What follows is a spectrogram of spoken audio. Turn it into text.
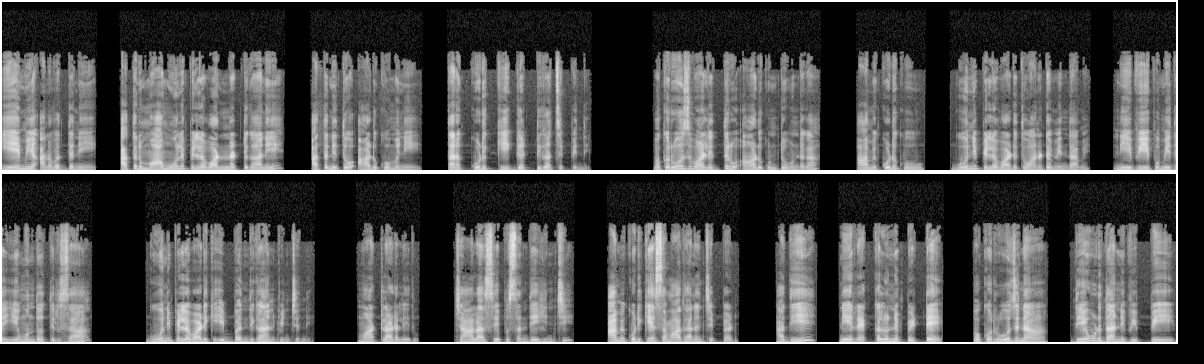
ఏమీ అనవద్దని అతను మామూలు పిల్లవాడన్నట్టుగానే అతనితో ఆడుకోమని తన కొడుక్కి గట్టిగా చెప్పింది. ఒకరోజు వాళ్ళిద్దరూ ఆడుకుంటూ ఉండగా ఆమె కొడుకు గూనిపిల్లవాడితో అనటం విందామె. నీ వీపు మీద ఏముందో తెలుసా? గూనిపిల్లవాడికి ఇబ్బందిగా అనిపించింది. మాట్లాడలేదు. చాలాసేపు సందేహించి ఆమె కొడుకే సమాధానం చెప్పాడు. అది నీ రెక్కలున్న పెట్టే. ఒక రోజున దేవుడు దాన్ని విప్పి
